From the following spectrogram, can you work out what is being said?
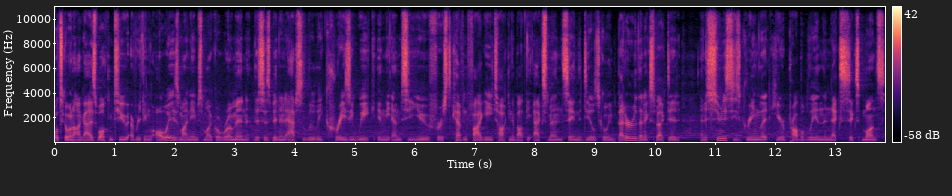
What's going on, guys? Welcome to Everything Always. My name's Michael Roman. This has been an absolutely crazy week in the MCU. First, Kevin Feige talking about the X Men, saying the deal's going better than expected, and as soon as he's greenlit here, probably in the next six months,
